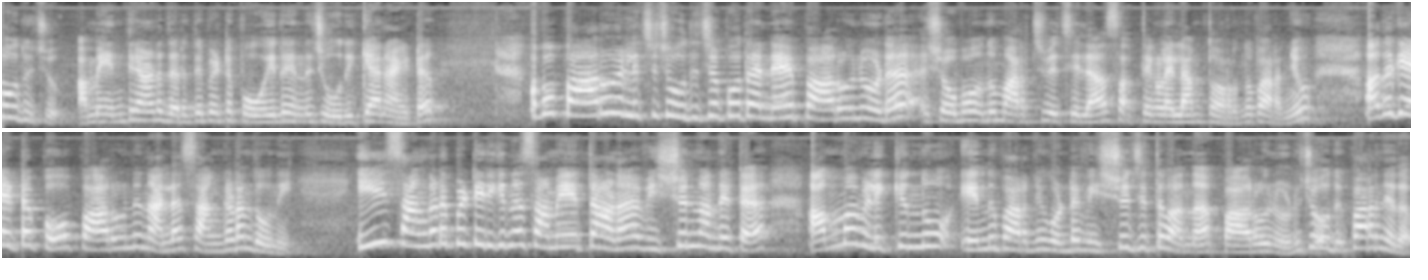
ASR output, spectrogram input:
ചോദിച്ചു. അമ്മ എന്തിനാണ് ധൃതിപ്പെട്ട് പോയത് എന്ന് ചോദിക്കാനായിട്ട്. അപ്പോൾ പാറു വിളിച്ച് ചോദിച്ചപ്പോൾ തന്നെ പാറുവിനോട് ശോഭ ഒന്നും മറച്ചു വെച്ചില്ല സത്യങ്ങളെല്ലാം തുറന്നു പറഞ്ഞു. അത് കേട്ടപ്പോൾ പാറുവിന് നല്ല സങ്കടം തോന്നി. ഈ സങ്കടപ്പെട്ടിരിക്കുന്ന സമയത്താണ് വിശ്വൻ വന്നിട്ട് അമ്മ വിളിക്കുന്നു എന്ന് പറഞ്ഞുകൊണ്ട് വിശ്വജിത്ത് വന്ന് പാറുവിനോട് ചോദി പറഞ്ഞത്.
